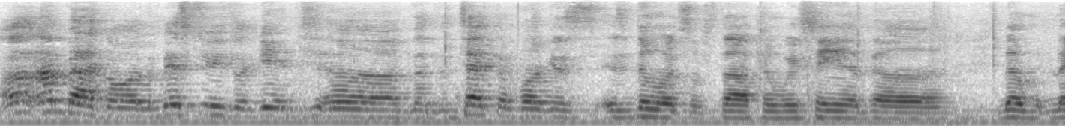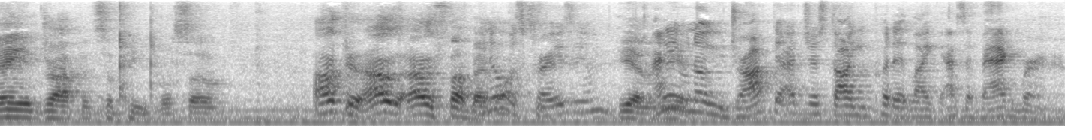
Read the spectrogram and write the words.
I- I'm back on the mysteries are getting. Uh, the detective work is is doing some stuff, and we're seeing the, them name dropping some people. So I can I'll, I'll start back. You know what's crazy? Yeah, I didn't yeah. even know you dropped it. I just thought you put it like as a back burner.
